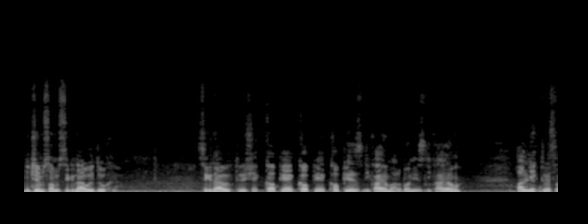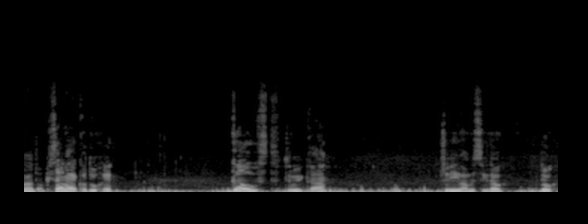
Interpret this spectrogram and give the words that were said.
I czym są sygnały duchy? Sygnały, które się kopie, kopie, kopie, znikają albo nie znikają, ale niektóre są nawet opisane jako duchy. Ghost trójka, czyli mamy sygnał duch.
